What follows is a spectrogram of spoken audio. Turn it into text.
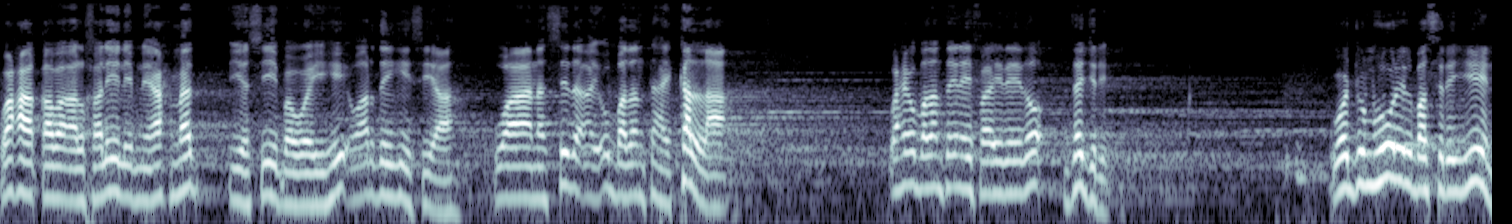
waxaa qaba alkhaliil ibni axmed iyo siibawayhi oo ardaygiisii ah. Waana sida ay u badan tahay kallaa waxay u badan tahay inay faa'iideydo zajri. Wa jumhuuri اlbasriyiin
